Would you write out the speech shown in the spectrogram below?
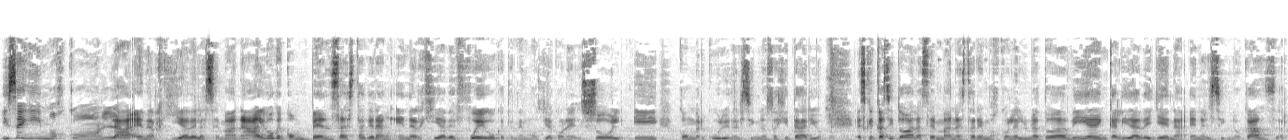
Y seguimos con la energía de la semana, algo que compensa esta gran energía de fuego que tenemos ya con el Sol y con Mercurio en el signo Sagitario, es que casi toda la semana estaremos con la luna todavía en calidad de llena en el signo Cáncer,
